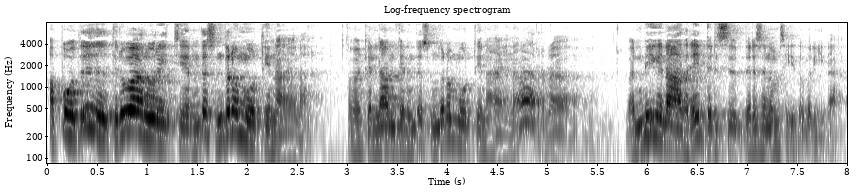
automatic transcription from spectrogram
அப்போது திருவாரூரைச் சேர்ந்த சுந்தரமூர்த்தி நாயனார் நமக்கெல்லாம் தெரிந்த சுந்தரமூர்த்தி நாயனார் வன்மீகநாதரை தரிசி தரிசனம் செய்து வருகிறார்.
